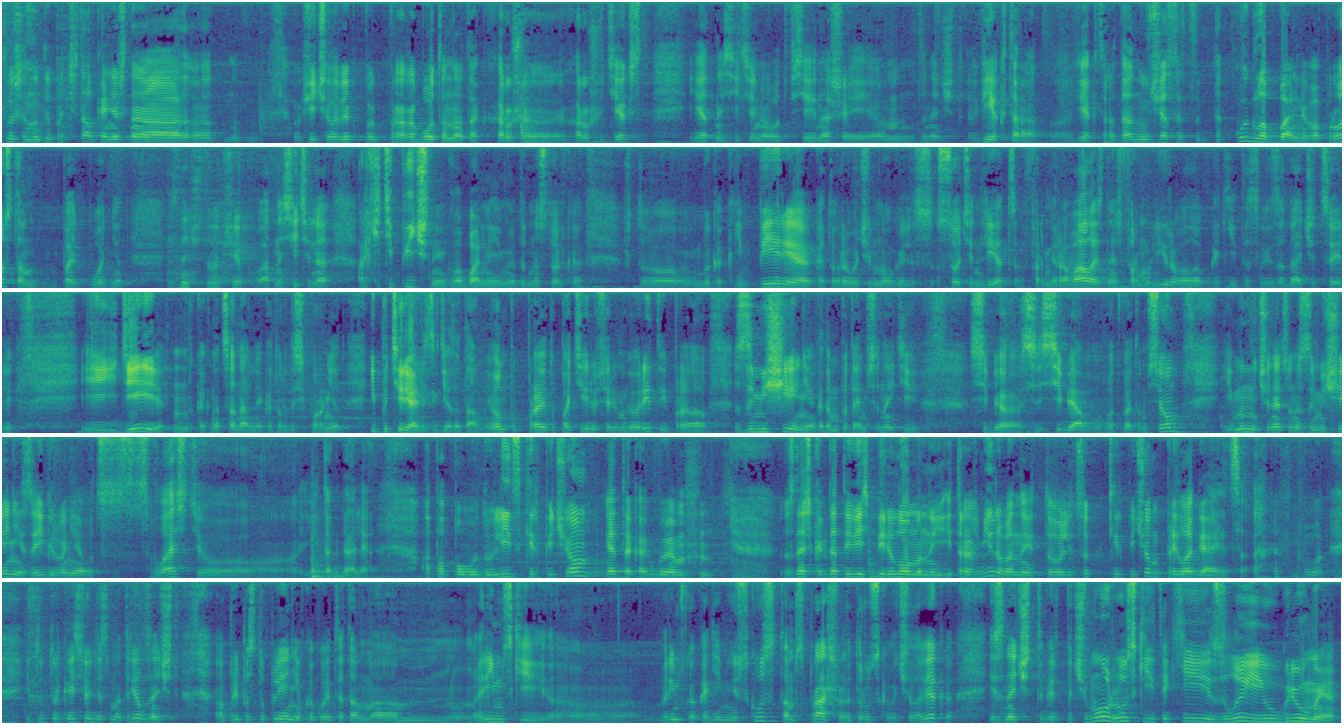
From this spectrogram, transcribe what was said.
Слушай, ну ты прочитал, конечно, э, вообще человек проработано так хороший, хороший текст и относительно вот всей нашей, эм, значит, вектора, вектора, да, ну сейчас это такой глобальный вопрос там поднят, значит, вообще относительно архетипичный глобальный, я имею в виду настолько, что мы как империя, которая очень много сотен лет формировалась, значит, формулировала какие-то свои задачи, цели и идеи, ну, как национальные, которые до сих пор нет, и потерялись где-то там. И он про эту потерю все время говорит, и про замещение, когда мы пытаемся найти себя, себя вот в этом всем, и мы начинается у нас замещение, заигрывание вот с властью э, и так далее. А по поводу лиц кирпичом, это как бы, знаешь, когда ты весь переломанный и травмированный, то лицо кирпичом прилагается. Вот. И тут только я сегодня смотрел, значит, при поступлении в какой-то там э, римский э, в Римскую академию искусств, там спрашивают русского человека, и, значит, говорит, почему русские такие злые и угрюмые?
